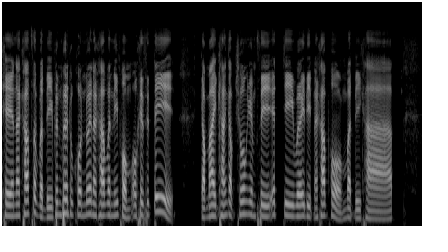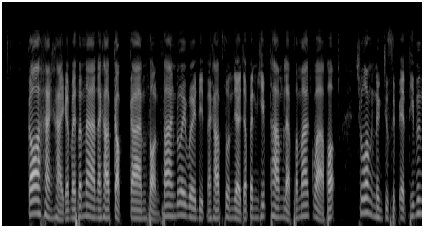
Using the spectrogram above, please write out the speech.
เคนะครับ สวัสดีเพื่อนๆทุกคนด้วยนะครับ วันนี้ผม o k City กลับมาอีกครั้งกับช่วง MC SG v e r d i t นะครับผมสวัสดีครับ ก็ห่างหายกันไปสักนานนะครับ กับการสอนสร้างด้วย v e r d i t นะครับ ส่วนใหญ่จะเป็นคลิป Time Lab ซะมากกว่า เพราะช่วง 1.11 ที่เพิ่ง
